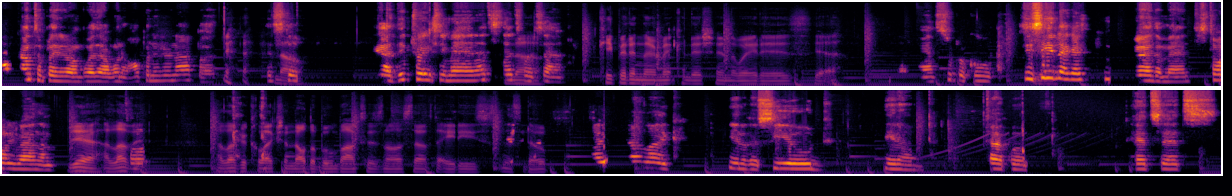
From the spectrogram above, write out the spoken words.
I contemplated on whether I want to open it or not, but it's no, still yeah, Dick Tracy, man. That's that's No. where it's keep it in their mint condition the way it is. Yeah, Man, super cool. You see, like I random, man. It's totally random. yeah, I love it. I love your collection, all the boom boxes and all that stuff. The '80s, that's dope. I got like, you know, the sealed, you know, type of headsets.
